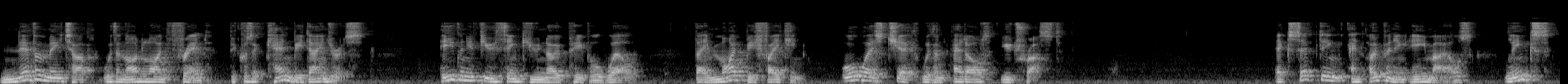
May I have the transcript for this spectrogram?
Never meet up with an online friend because it can be dangerous. Even if you think you know people well, they might be faking. Always check with an adult you trust. Accepting and opening emails, links,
